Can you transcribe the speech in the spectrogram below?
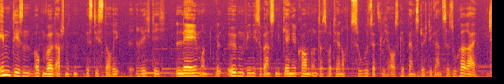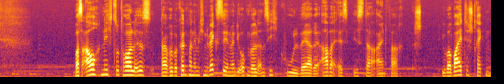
In diesen Open-World-Abschnitten ist die Story richtig lame und will irgendwie nicht so ganz in die Gänge kommen und das wird ja noch zusätzlich ausgebremst durch die ganze Sucherei. Was auch nicht so toll ist, darüber könnte man nämlich hinwegsehen, wenn die Open World an sich cool wäre, aber es ist da einfach über weite Strecken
